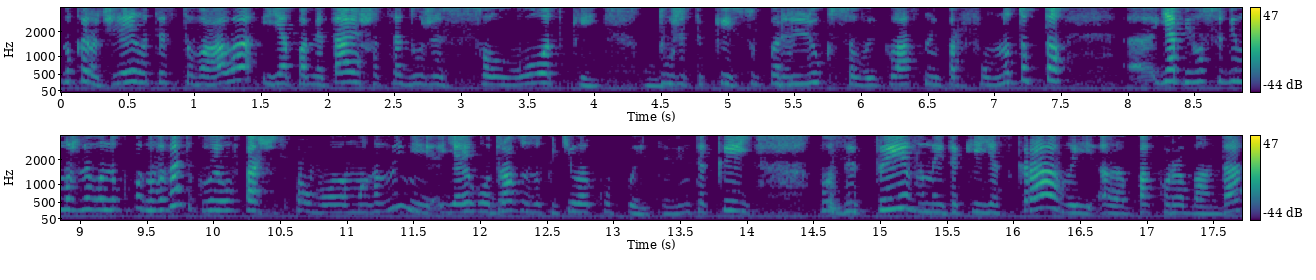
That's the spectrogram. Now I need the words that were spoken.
Ну, коротше, я його тестувала, і я пам'ятаю, що це дуже солодкий, дуже такий суперлюксовий, класний парфум. Ну, тобто, е, я б його собі, можливо, не купила. Ну, ви знаєте, коли я його вперше спробувала в магазині, я його одразу захотіла купити. Він такий позитивний, такий яскравий е, Пако Рабан, да?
